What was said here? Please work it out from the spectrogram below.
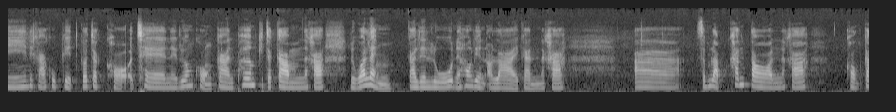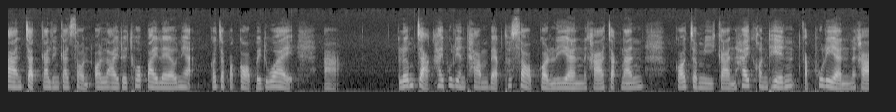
นี้นะคะครูเกตก็จะขอแชร์ในเรื่องของการเพิ่มกิจกรรมนะคะ หรือว่าแหล่งการเรียนรู้ในห้องเรียนออนไลน์กันนะคะสำหรับขั้นตอนนะคะของการจัดการเรียนการสอนออนไลน์โดยทั่วไปแล้วเนี่ย ก็จะประกอบไปด้วยเริ่มจากให้ผู้เรียนทำแบบทดสอบก่อนเรียนนะคะ จากนั้นก็จะมีการให้คอนเทนต์กับผู้เรียนนะคะ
